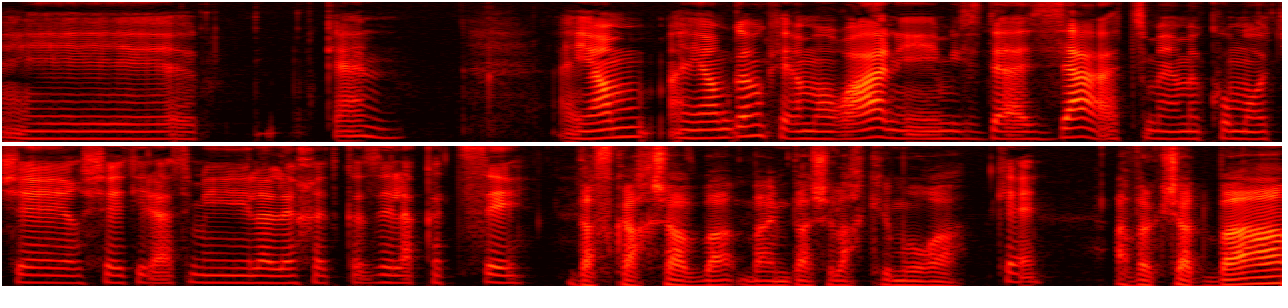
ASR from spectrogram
אה, כן. היום, היום גם כמורה אני מזדעזעת מהמקומות שהרשיתי לעצמי ללכת כזה לקצה. דווקא עכשיו בעמדה שלך כמורה. כן. אבל כשאת באה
